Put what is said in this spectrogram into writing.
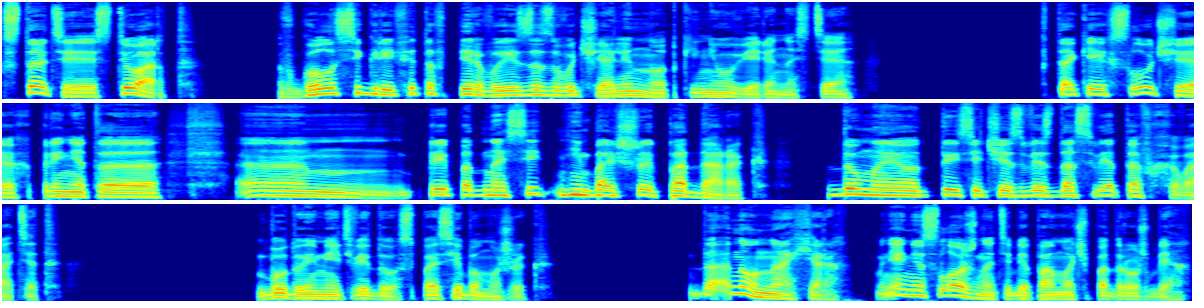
Кстати, Стюарт. В голосе Гриффита впервые зазвучали нотки неуверенности — в таких случаях принято эм, преподносить небольшой подарок. Думаю, тысячи звездосветов хватит. Буду иметь в виду, спасибо, мужик. Да ну нахер, мне несложно тебе помочь по дружбе.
